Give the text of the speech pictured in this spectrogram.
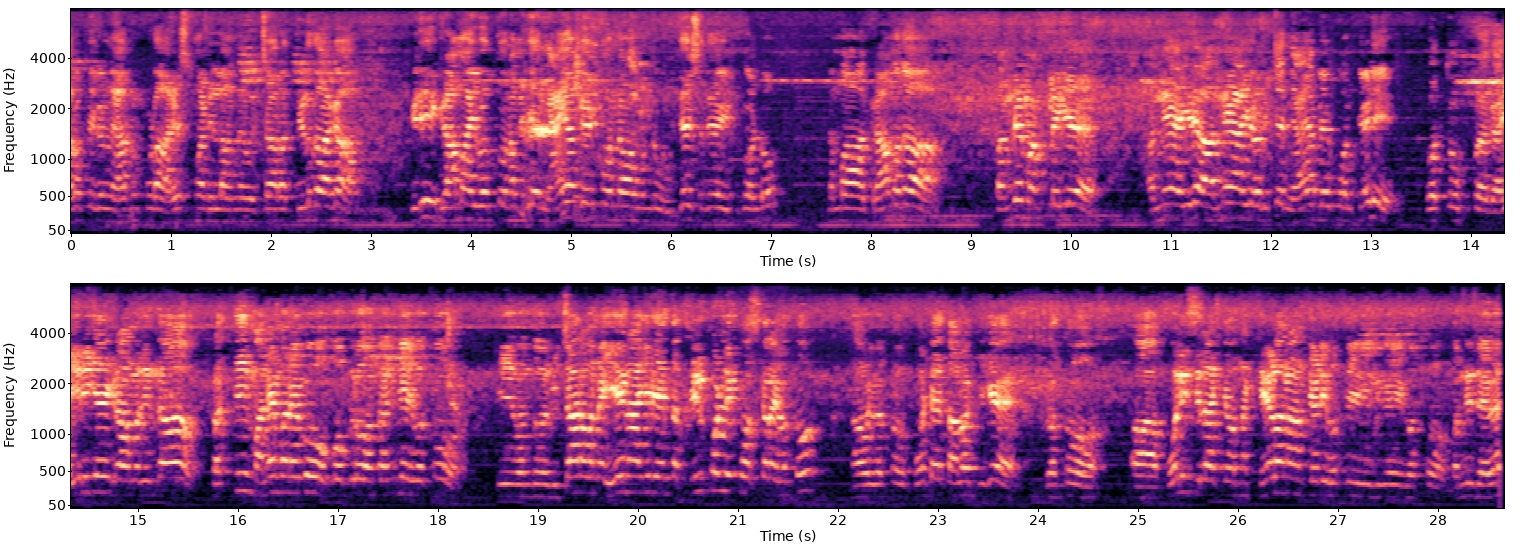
ಆರೋಪಿಗಳನ್ನ ಯಾರನ್ನೂ ಕೂಡ ಅರೆಸ್ಟ್ ಮಾಡಿಲ್ಲ ಅನ್ನೋ ವಿಚಾರ ತಿಳಿದಾಗ ಇಡೀ ಗ್ರಾಮ ಇವತ್ತು ನಮಗೆ ನ್ಯಾಯ ಬೇಕು ಅನ್ನೋ ಒಂದು ಉದ್ದೇಶದ ಇಟ್ಕೊಂಡು ನಮ್ಮ ಗ್ರಾಮದ ತಂದೆ ಮಕ್ಕಳಿಗೆ ಅನ್ಯಾಯ ಇದೆ, ಅನ್ಯಾಯ ಆಗಿರೋದಕ್ಕೆ ನ್ಯಾಯ ಬೇಕು ಅಂತೇಳಿ ಇವತ್ತು ಐರಿಗೆ ಗ್ರಾಮದಿಂದ ಪ್ರತಿ ಮನೆ ಮನೆಗೂ ಒಬ್ಬೊಬ್ರು ಅಂತಂಗೆ ಇವತ್ತು ಈ ಒಂದು ವಿಚಾರವನ್ನು ಏನಾಗಿದೆ ಅಂತ ತಿಳ್ಕೊಳ್ಳಿಕ್ಕೋಸ್ಕರ ಇವತ್ತು ನಾವು ಇವತ್ತು ಕೋಟೆ ತಾಲೂಕಿಗೆ ಇವತ್ತು ಪೊಲೀಸ್ ಇಲಾಖೆಯನ್ನ ಕೇಳೋಣ ಅಂತೇಳಿ ಇವತ್ತು ಇಲ್ಲಿಗೆ ಇವತ್ತು ಬಂದಿದ್ದೇವೆ.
